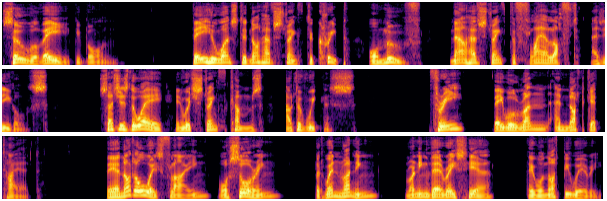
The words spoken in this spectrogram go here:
so will they be borne. They who once did not have strength to creep or move now have strength to fly aloft as eagles. Such is the way in which strength comes out of weakness. 3. They will run and not get tired. They are not always flying or soaring, but when running, running their race here, they will not be weary.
